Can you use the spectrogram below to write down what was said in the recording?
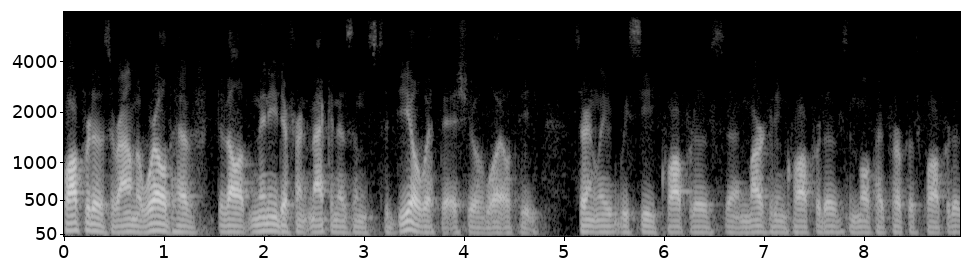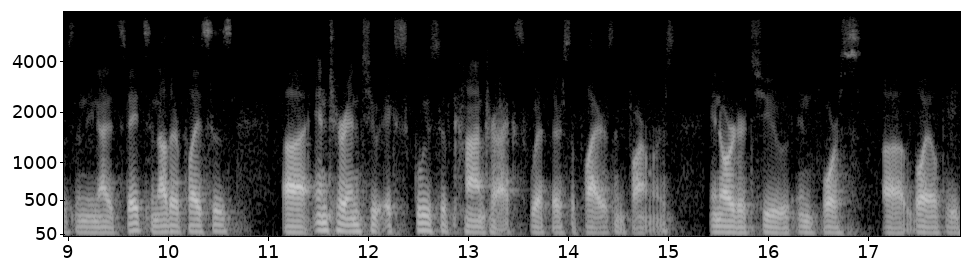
Cooperatives around the world have developed many different mechanisms to deal with the issue of loyalty. Certainly, we see cooperatives, uh, marketing cooperatives, and multi-purpose cooperatives in the United States and other places uh, enter into exclusive contracts with their suppliers and farmers in order to enforce uh, loyalty.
